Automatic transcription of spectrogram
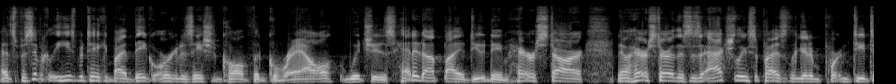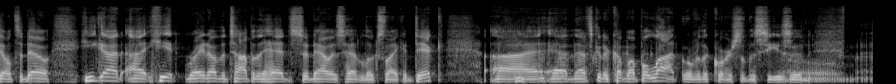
and specifically, he's been taken by a big organization called the Grail, which is headed up by a dude named Herr Starr. Now, Herr Starr, this is actually surprisingly an important detail to know. He got uh, hit right on the top of the head, so now his head looks like a dick, uh, and that's going to come up a lot over the course of the season. Oh man.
